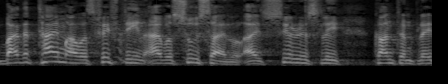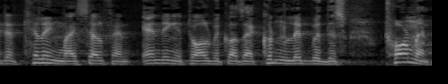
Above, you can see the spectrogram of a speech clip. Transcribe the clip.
by the time I was 15, I was suicidal. I seriously contemplated killing myself and ending it all because I couldn't live with this torment.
